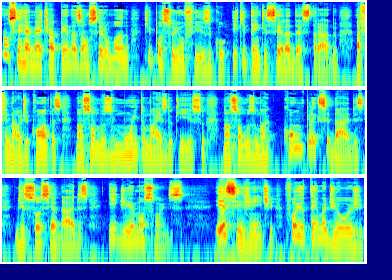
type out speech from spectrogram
não se remete apenas a um ser humano que possui um físico e que tem que ser adestrado. Afinal de contas, nós somos muito mais do que isso, nós somos uma complexidade de sociedades e de emoções. Esse, gente, foi o tema de hoje.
